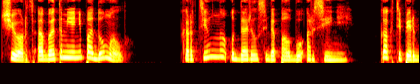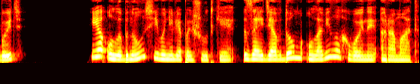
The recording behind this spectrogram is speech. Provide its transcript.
«Чёрт, об этом я не подумал». Картинно ударил себя по лбу Арсений. «Как теперь быть?» Я улыбнулась его нелепой шутке. Зайдя в дом, уловила хвойный аромат.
